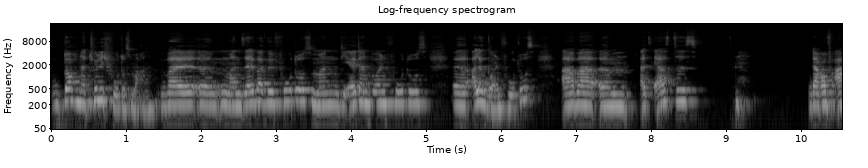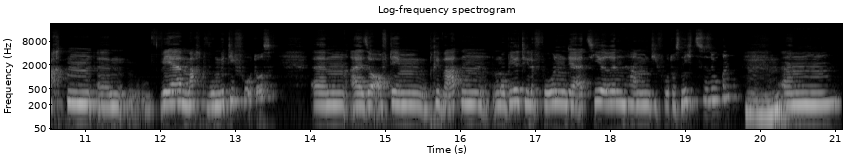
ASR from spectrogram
Doch, natürlich Fotos machen, weil äh, man selber will Fotos, man, die Eltern wollen Fotos, äh, alle wollen Fotos, aber ähm, als erstes darauf achten, ähm, wer macht womit die Fotos also auf dem privaten Mobiltelefon der Erzieherin haben die Fotos nichts zu suchen, mhm. ähm,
